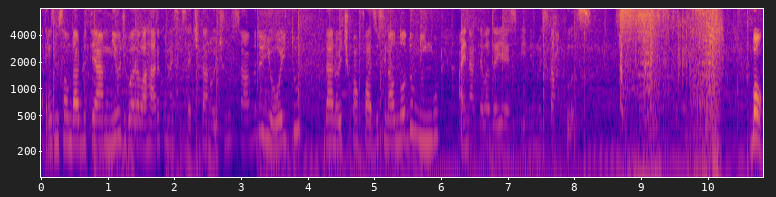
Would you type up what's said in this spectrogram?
A transmissão WTA 1000 de Guadalajara começa às 7 da noite no sábado e 8 da noite com a fase final no domingo, aí na tela da ESPN no Star Plus. Bom,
